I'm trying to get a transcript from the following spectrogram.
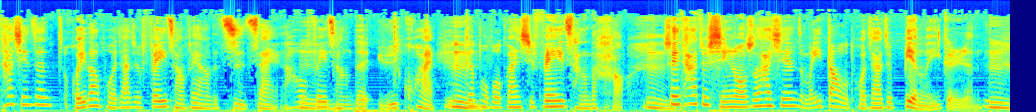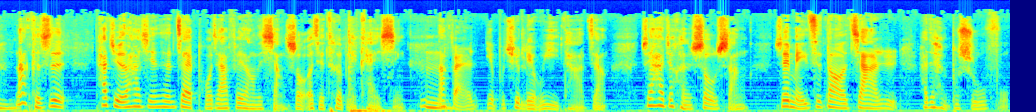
她先生回到婆家就非常非常的自在，然后非常的愉快，嗯、跟婆婆关系非常的好，嗯，所以她就形容说，她先生怎么一到了婆家就变了一个人，嗯，那可是她觉得她先生在婆家非常的享受，而且特别开心，嗯。那反而也不去留意她这样，所以她就很受伤。所以每一次到了假日，她就很不舒服，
